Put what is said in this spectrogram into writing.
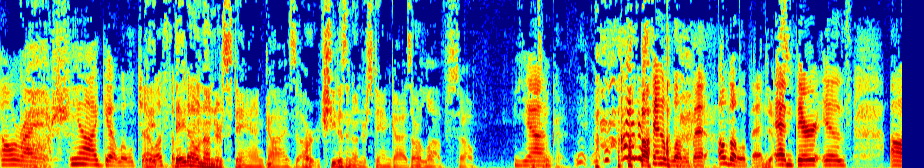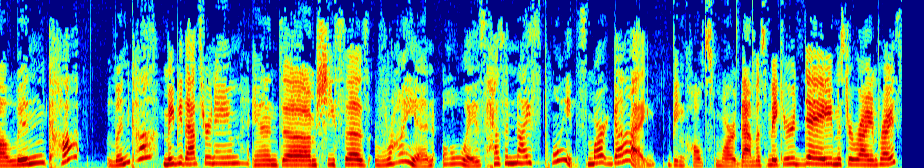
All right. Gosh. Yeah, I get a little jealous. They, they don't understand, guys. Or she doesn't understand, guys. Our love. So. Yeah. okay. I understand a little bit. A little bit. Yes. And there is uh, Lin Ka Linka, maybe that's her name. And um, she says, Ryan always has a nice point. Smart guy. Being called smart, that must make your day, Mr. Ryan Price.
